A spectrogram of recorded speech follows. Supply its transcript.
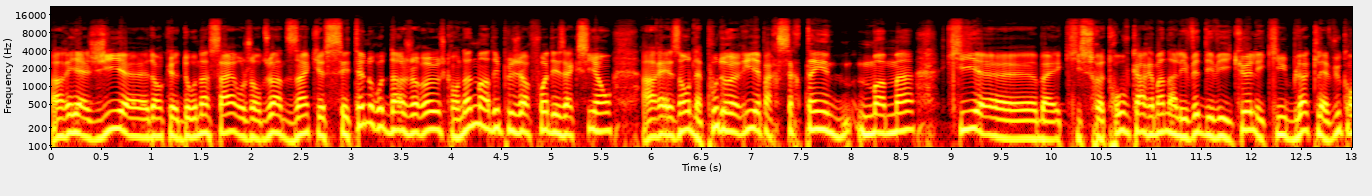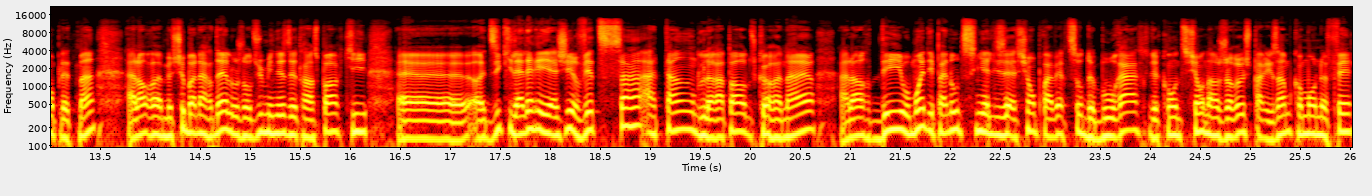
a réagi, euh, donc Donna Serre, aujourd'hui, en disant que c'était une route dangereuse, qu'on a demandé plusieurs fois des actions en raison de la poudrerie et par certains moments qui, euh, ben, qui se retrouvent carrément dans les vides des véhicules et qui bloquent la vue complètement. Alors, M. Bonardel, aujourd'hui ministre des Transports, qui euh, a dit qu'il allait réagir vite sans attendre le rapport du coroner. Alors, des, au moins des panneaux de signalisation pour avertir de bourrasques, de conditions dangereuses, par exemple, comme on a fait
